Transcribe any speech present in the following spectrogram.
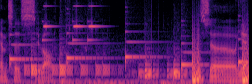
nemesis evolve. So, yeah.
